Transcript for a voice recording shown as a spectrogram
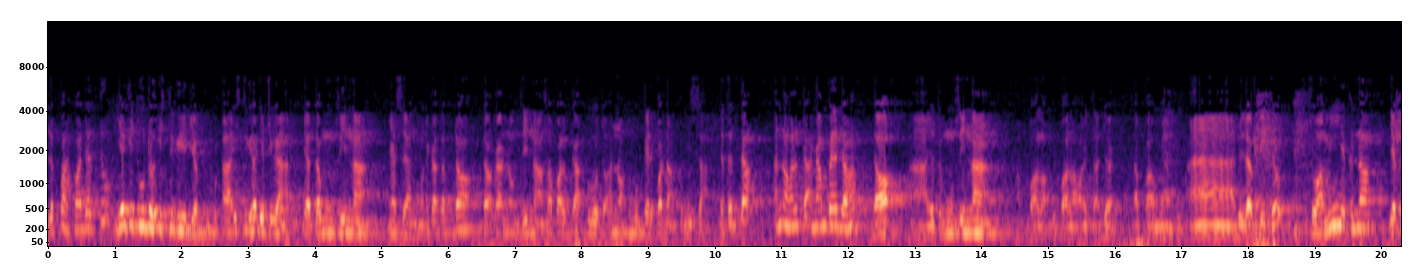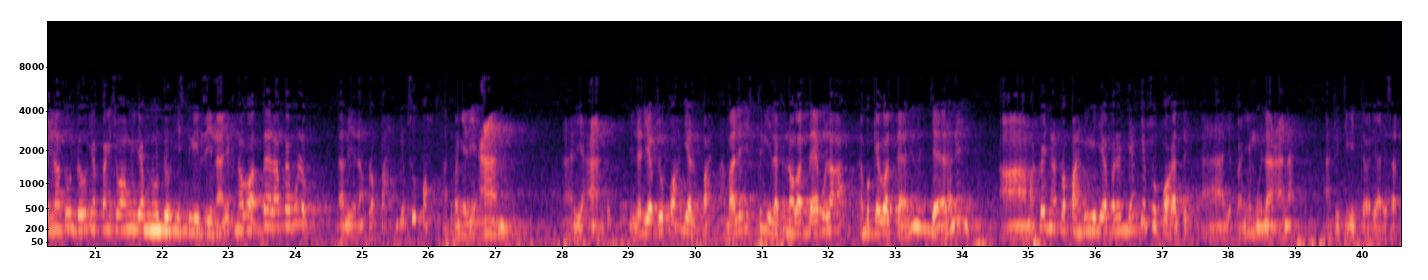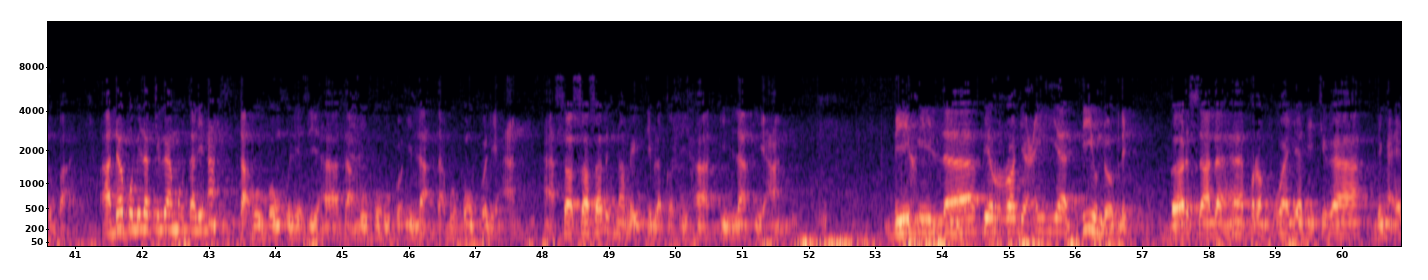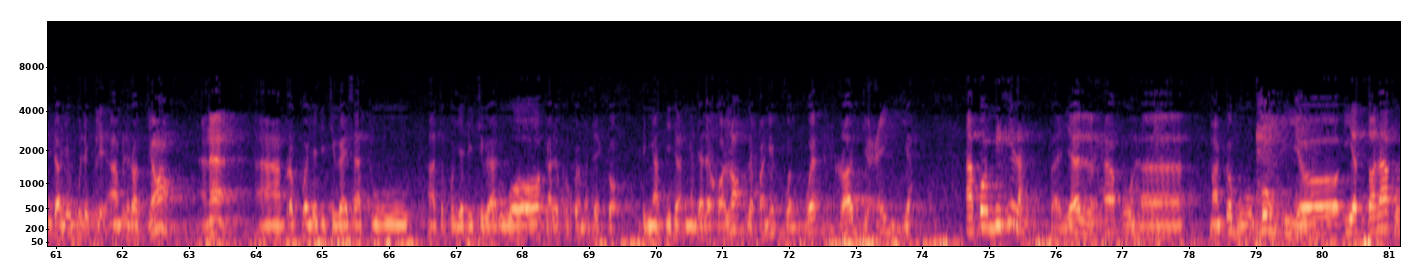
lepas pada tu dia kita tuduh isteri dia. Uh, isteri dia cerai dia tamu zina yang sianu ni kata dak dak kanum zina siapa lekat perut tu anak tu bukan daripada aku misal dia kata dak anak lekat ngambil dah. Dak ha dia temu zina. Ha, balak di balak ni tak je siapa mengadu ha bila begitu suami dia kena dia kena tuduh dia panggil suami yang menuduh isteri zina dia kena rotel 80 lalu dia nak lepas dia bersumpah. Atau ha, panggil li'an. Ha, li'an. Bila dia bersumpah dia lepas. Ha, balik isteri lah kena rotel pula. Ha, bukan rotel ni lejar lah ni ha, maka dia nak lepas diri dia pada dia dia bersumpah kata. Ha, dia panggil mula'anah ha, tu cerita dia ada satu bab. Ada apabila cerai muhtali'ah tak hubung oleh zihar tak hubung hukum ilak tak hubung hukum li'an. Ha, so so so tu kena ambil ikti belakang zihar ilak li'an. Bi khilafir raj'iyyati untuk klik. Bersalah perempuan yang dicerai dengan edah yang boleh klik ha, boleh rajak ha, nah ha, perempuan jadi cerai satu ataupun jadi cerai dua kalau perempuan merdeka dengan tidak dengan jalan khalaq dia panggil perempuan raj'iyah apa bihilah fayalhaquha maka berhubung ia ia talabu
